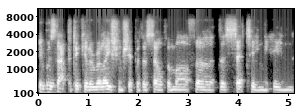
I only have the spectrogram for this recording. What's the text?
it was that particular relationship with herself and Martha, the setting in,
